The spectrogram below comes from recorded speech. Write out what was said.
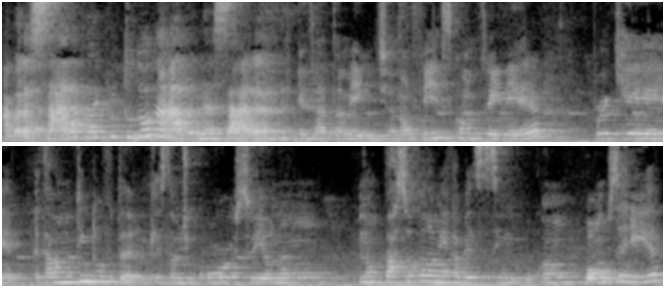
Agora a Sara vai pro tudo ou nada, né, Sara? Exatamente. Eu não fiz como treineira porque eu tava muito em dúvida em questão de curso e eu não não passou pela minha cabeça assim o quão bom seria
